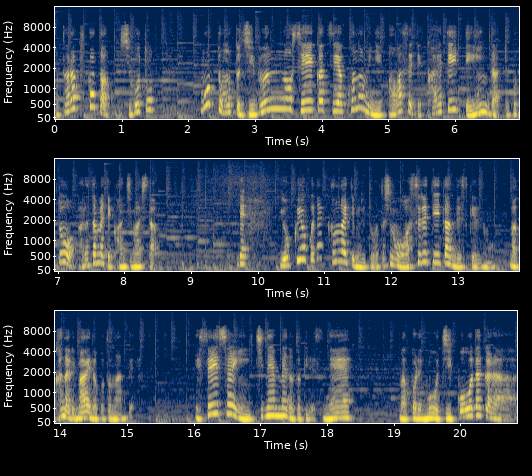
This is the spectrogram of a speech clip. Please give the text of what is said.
働き方って仕事もっともっと自分の生活や好みに合わせて変えていっていいんだってことを改めて感じました。でよくよくね考えてみると私も忘れていたんですけれども、まあ、かなり前のことなんで正社員1年目の時ですねまあこれもう時効だから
